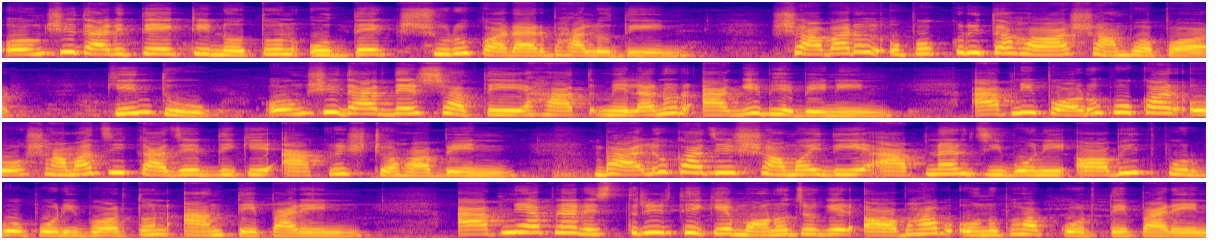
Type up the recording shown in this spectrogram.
অংশীদারিতে একটি নতুন উদ্যোগ শুরু করার ভালো দিন। সবারই উপকৃত হওয়া সম্ভবপর। কিন্তু অংশীদারদের সাথে হাত মেলানোর আগে ভেবে নিন। আপনি পরোপকার ও সামাজিক কাজের দিকে আকৃষ্ট হবেন। ভালো কাজের সময় দিয়ে আপনার জীবনে অভূতপূর্ব পরিবর্তন আনতে পারেন। আপনি আপনার স্ত্রীর থেকে মনোযোগের অভাব অনুভব করতে পারেন।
